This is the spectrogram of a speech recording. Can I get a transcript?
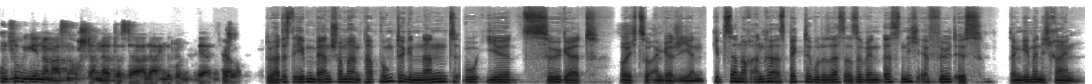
Und zugegebenermaßen auch Standard, dass da alle eingebunden werden. Ja. Also. Du hattest eben, Bernd, schon mal ein paar Punkte genannt, wo ihr zögert, euch zu engagieren. Gibt es da noch andere Aspekte, wo du sagst, also wenn das nicht erfüllt ist, dann gehen wir nicht rein?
